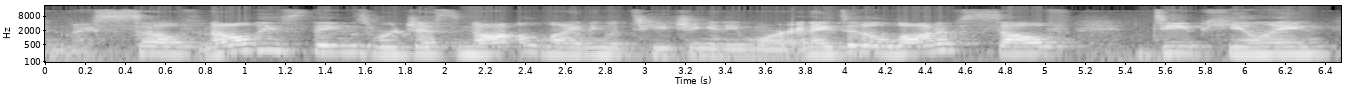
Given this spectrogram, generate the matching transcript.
and myself and all these things were just not aligning with teaching anymore. And I did a lot of self deep healing.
